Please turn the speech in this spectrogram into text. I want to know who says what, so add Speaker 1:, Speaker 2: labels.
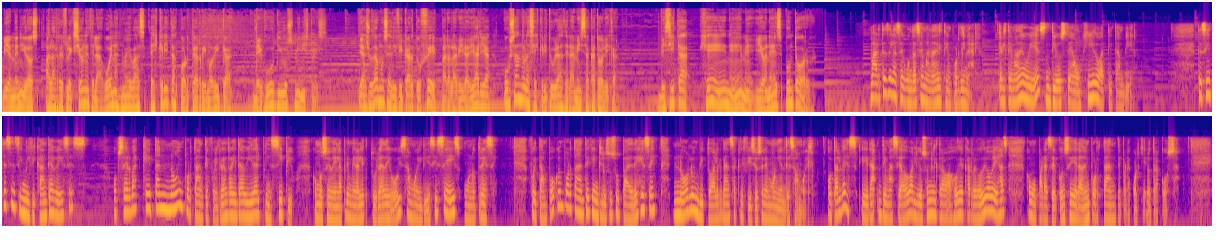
Speaker 1: Bienvenidos a las reflexiones de las buenas nuevas escritas por Terry Modica de Good News Ministries. Te ayudamos a edificar tu fe para la vida diaria usando las escrituras de la Misa Católica. Visita gnm-es.org.
Speaker 2: Martes de la segunda semana del tiempo ordinario. El tema de hoy es Dios te ha ungido a ti también. ¿Te sientes insignificante a veces? Observa qué tan no importante fue el gran rey David al principio, como se ve en la primera lectura de hoy, Samuel 16, 1-13. Fue tan poco importante que incluso su padre Jesé no lo invitó al gran sacrificio ceremonial de Samuel. O tal vez era demasiado valioso en el trabajo de acarreo de ovejas como para ser considerado importante para cualquier otra cosa.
